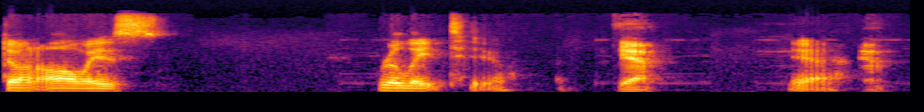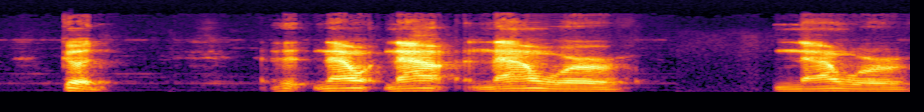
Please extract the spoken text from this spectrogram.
don't always relate to. Yeah. Yeah, yeah. good. Now now now we're now we're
